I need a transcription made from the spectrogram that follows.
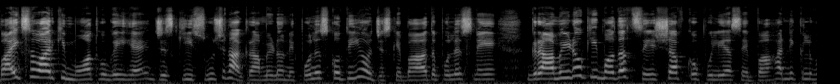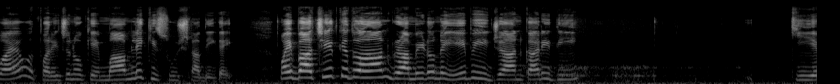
बाइक सवार की मौत हो गई है, जिसकी सूचना ग्रामीणों ने पुलिस को दी और जिसके बाद पुलिस ने ग्रामीणों की मदद से शव को पुलिया से बाहर निकलवाया और परिजनों के मामले की सूचना दी गई। वहीं बातचीत के दौरान ग्रामीणों ने ये भी जानकारी दी कि ये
